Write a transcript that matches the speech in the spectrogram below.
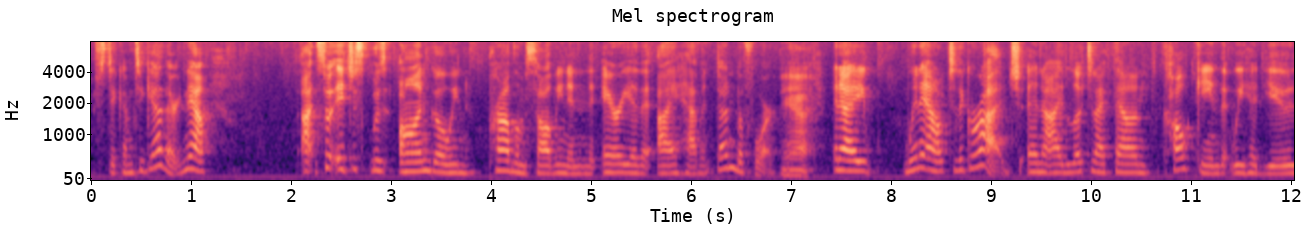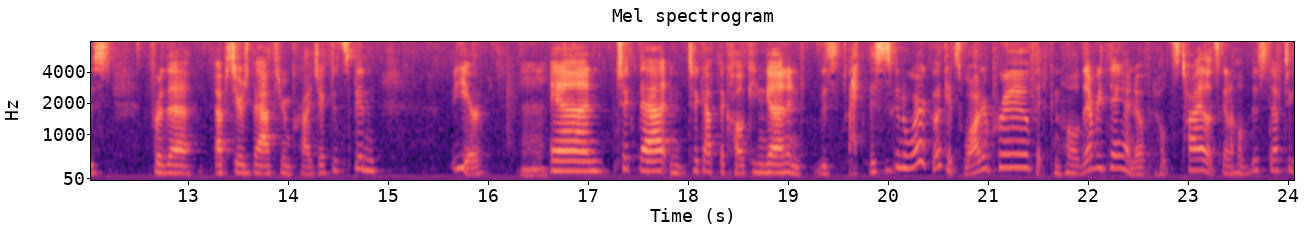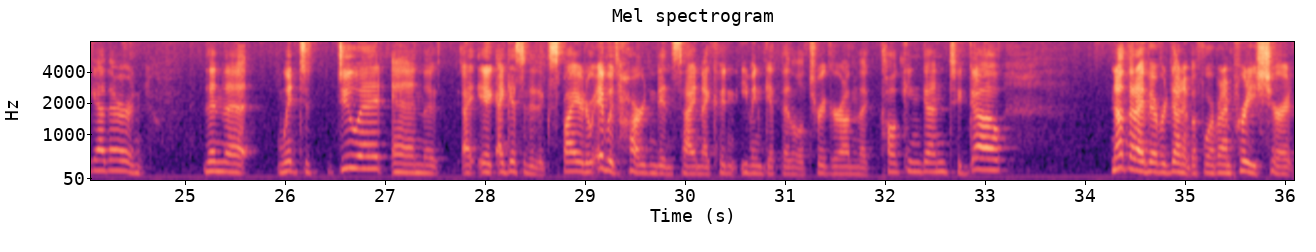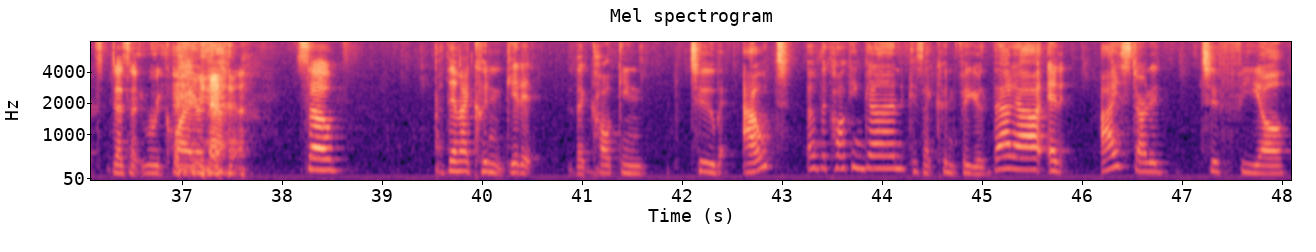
stick them together. Now, uh, so it just was ongoing problem solving in an area that I haven't done before. Yeah. And I went out to the garage and I looked and I found caulking that we had used for the upstairs bathroom project. It's been a year. And took that and took out the caulking gun and was like, this is going to work. Look, it's waterproof. It can hold everything. I know if it holds tile, it's going to hold this stuff together. And then the went to do it and the I, I guess it had expired or it was hardened inside and I couldn't even get the little trigger on the caulking gun to go. Not that I've ever done it before, but I'm pretty sure it doesn't require that. So then I couldn't get it the caulking tube out of the caulking gun because I couldn't figure that out, and I started to feel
